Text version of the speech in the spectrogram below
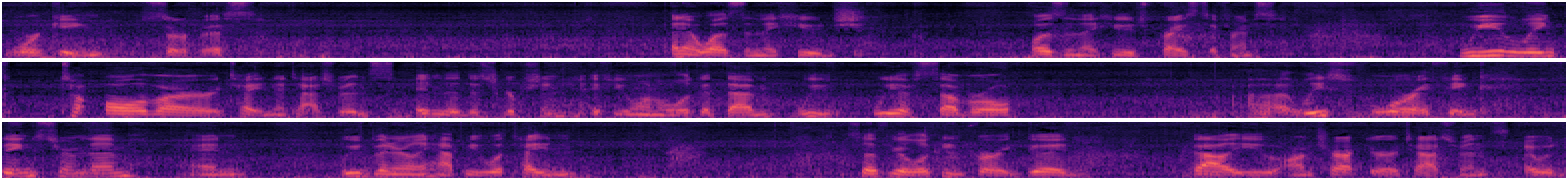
working surface. And it wasn't a huge, wasn't a huge price difference. We link to all of our Titan attachments in the description if you want to look at them. We we have several, uh, at least four, I think, things from them, and we've been really happy with Titan. So if you're looking for a good value on tractor attachments, I would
